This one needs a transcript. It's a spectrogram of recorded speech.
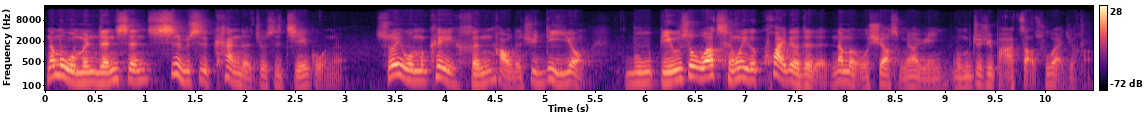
那么我们人生是不是看的就是结果呢？所以我们可以很好的去利用。不，比如说我要成为一个快乐的人，那么我需要什么样的原因？我们就去把它找出来就好。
